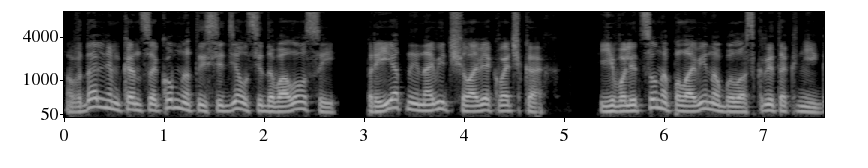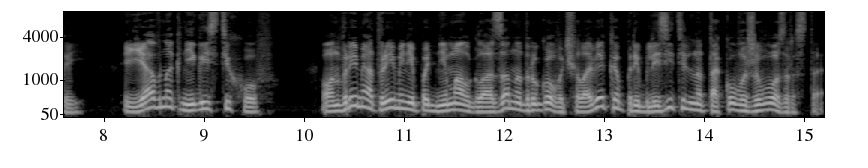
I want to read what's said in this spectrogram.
В дальнем конце комнаты сидел седоволосый, приятный на вид человек в очках. Его лицо наполовину было скрыто книгой. Явно книгой стихов. Он время от времени поднимал глаза на другого человека приблизительно такого же возраста.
